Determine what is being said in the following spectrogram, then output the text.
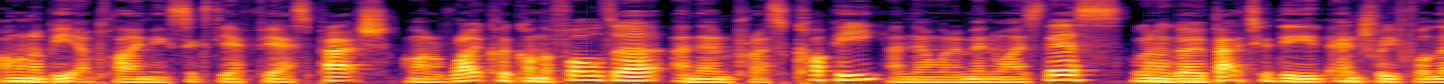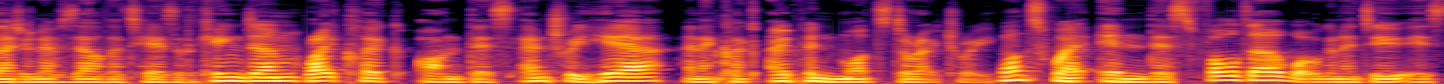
I'm going to be applying the 60 FPS patch. I'm going to right click on the folder and then press copy. And then I'm going to minimize this. We're going to go back to the entry for Legend of Zelda Tears of the Kingdom, right click on this entry here, and then click open mods directory. Once we're in this folder, what we're going to do is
